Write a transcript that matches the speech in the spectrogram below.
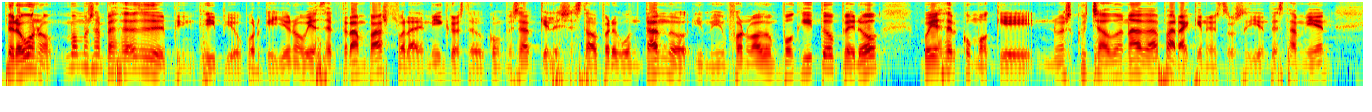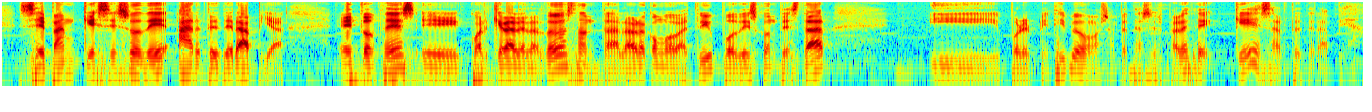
Pero bueno, vamos a empezar desde el principio, porque yo no voy a hacer trampas fuera de micros. Tengo que confesar que les he estado preguntando y me he informado un poquito, pero voy a hacer como que no he escuchado nada para que nuestros oyentes también sepan qué es eso de arte terapia. Entonces, eh, cualquiera de las dos, tanto Laura como Beatriz, podéis contestar. Y por el principio vamos a empezar, si os parece. ¿Qué es arte terapia?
